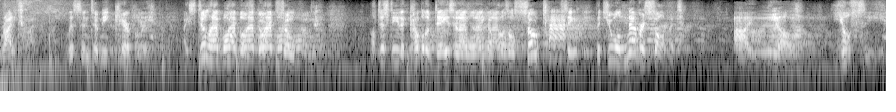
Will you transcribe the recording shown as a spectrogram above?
Right. Listen to me carefully. I still have more of those guards, so I'll just need a couple of days and I will make a puzzle so taxing that you will never solve it. I will. You'll see.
